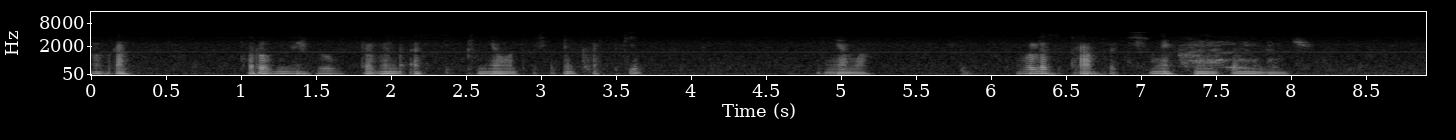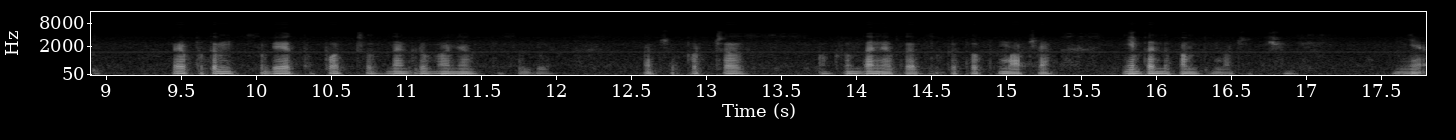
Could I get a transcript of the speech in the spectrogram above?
Dobra. To również był pewien SCP. Nie ma tu żadnej kartki? Nie ma. Wolę sprawdzać, nie chcę nic ominąć. Bo ja potem sobie to podczas nagrywania to sobie, znaczy podczas oglądania to ja sobie to tłumaczę. Nie będę wam tłumaczyć. Nie.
